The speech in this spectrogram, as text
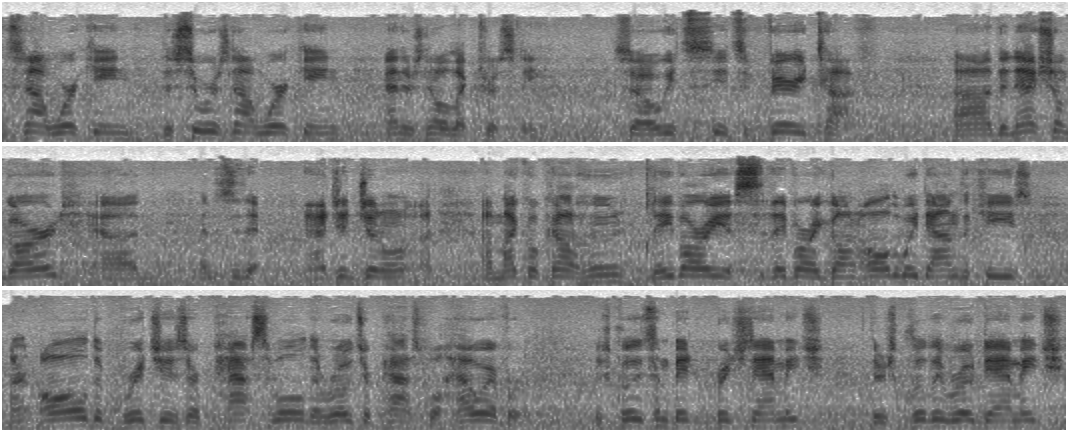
is not working, the sewer is not working, and there's no electricity. So it's it's very tough. Uh, the National Guard, uh, and this is Adjutant General uh, Michael Calhoun. They've already they've already gone all the way down the Keys, and all the bridges are passable. The roads are passable. However, there's clearly some bridge damage. There's clearly road damage,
